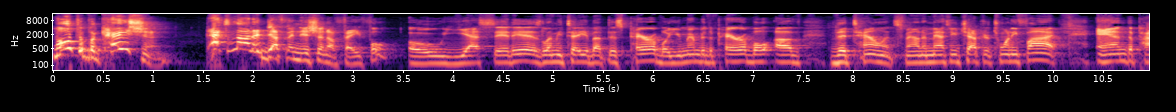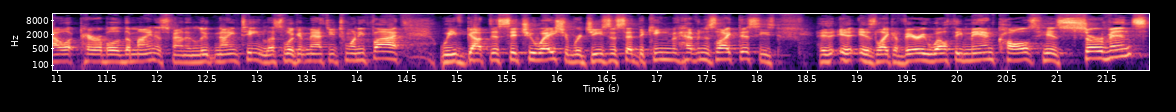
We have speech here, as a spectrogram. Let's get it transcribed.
Multiplication? That's not a definition of faithful. Oh, yes, it is. Let me tell you about this parable. You remember the parable of the talents found in Matthew chapter 25 and the parable of the minas found in Luke 19. Let's look at Matthew 25. We've got this situation where Jesus said the kingdom of heaven is like this. He's is like a very wealthy man calls his servants,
